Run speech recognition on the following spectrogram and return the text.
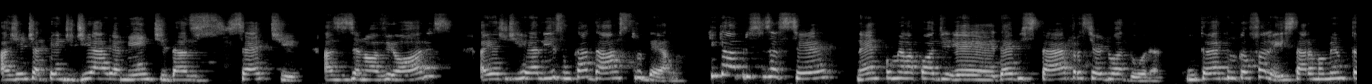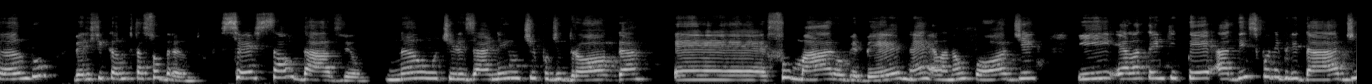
A gente atende diariamente das 7 às 19 horas. Aí a gente realiza um cadastro dela. O que, que ela precisa ser, né? Como ela pode, é, deve estar para ser doadora. Então é aquilo que eu falei: estar amamentando, verificando o que está sobrando. Ser saudável, não utilizar nenhum tipo de droga, é, fumar ou beber, né? Ela não pode e ela tem que ter a disponibilidade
